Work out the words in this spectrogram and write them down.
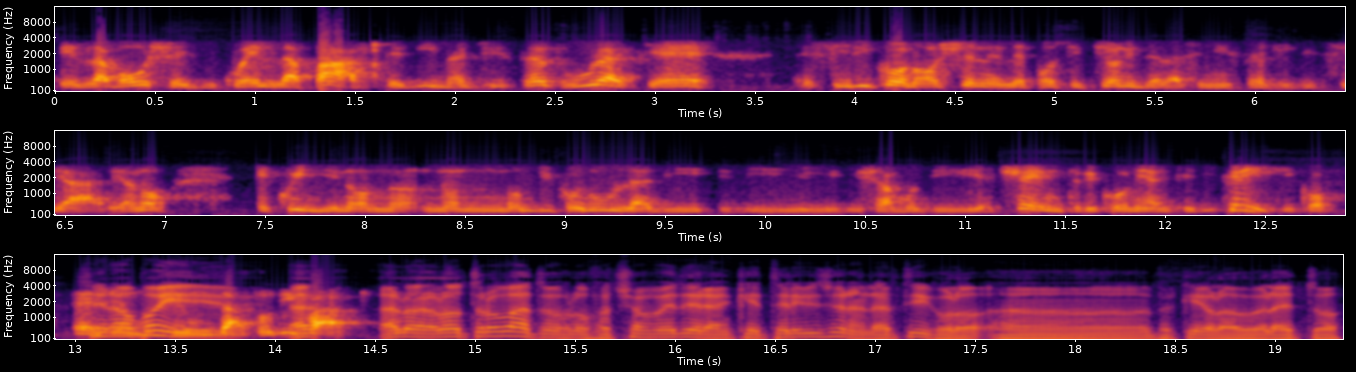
e la voce di quella parte di magistratura che eh, si riconosce nelle posizioni della sinistra giudiziaria. no? E quindi non, non- non dico nulla di, di, diciamo, di eccentrico neanche di critico, è, Sì, no, un, poi, è un dato di eh, fatto. Allora l'ho trovato, lo facciamo vedere anche in televisione l'articolo, eh, perché io l'avevo letto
